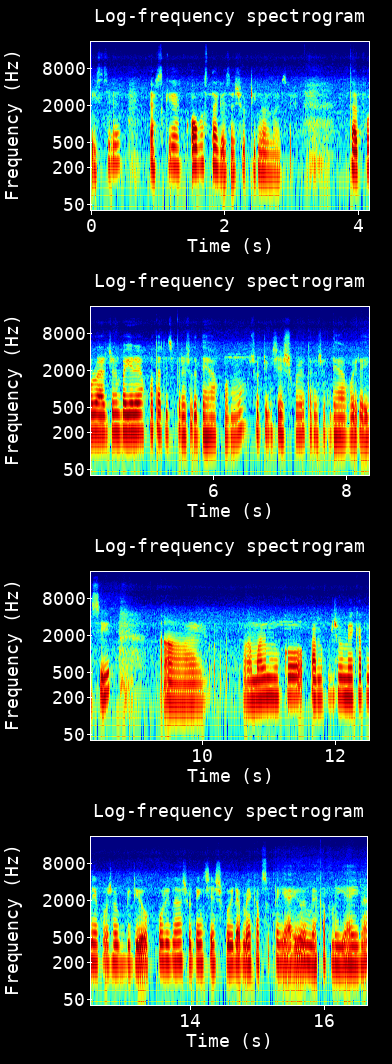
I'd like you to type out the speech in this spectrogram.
আইছে। আজকে এক অবস্থা গেছে শুটিংয়ের মাঝে। তারপর একজন ভাইয়ের কথা দিচ্ছে তার সাথে দেখা করব। শুটিং শেষ করে তার সাথে দেখা করে আইছি। আর আমার মুখও, আমি কোনো সময় মেকআপ নিয়ে কোনো সময় ভিডিও করি না। শুটিং শেষ করি না মেকআপ ছুটাই আই ওই মেকআপ লইয়া আই না।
